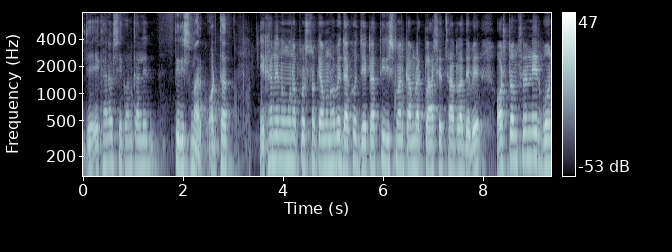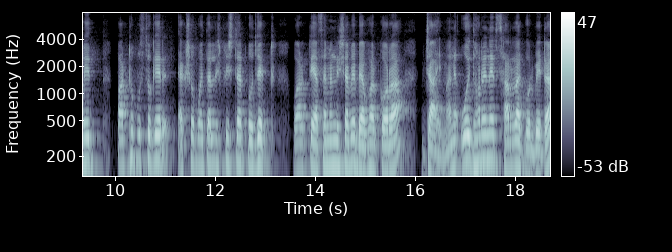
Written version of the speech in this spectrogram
যে এখানেও সেকনকালীন তিরিশ মার্ক। অর্থাৎ এখানে নমুনা প্রশ্ন কেমন হবে? দেখো, যেটা তিরিশ মার্ক আমরা ক্লাসে ছাড়রা দেবে। অষ্টম শ্রেণির গণিত পাঠ্যপুস্তকের একশো পঁয়তাল্লিশ পৃষ্ঠার প্রজেক্ট ওয়ার্কটি অ্যাসাইনমেন্ট হিসাবে ব্যবহার করা যায়। মানে ওই ধরনের সাররা করবে এটা।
